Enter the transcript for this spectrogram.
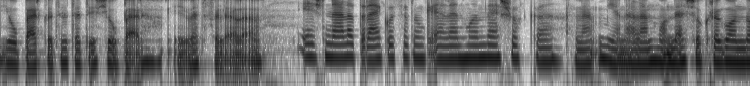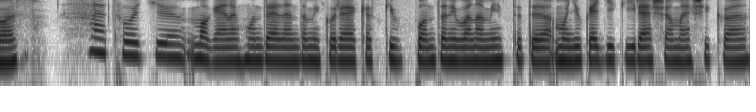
jó pár kötetet és jó pár évet felel el. És nála találkozhatunk ellentmondásokkal? Ellen, milyen ellentmondásokra gondolsz? Hát, hogy magának mond ellent, amikor elkezd kibontani valamit, tehát mondjuk egyik írása a másikkal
